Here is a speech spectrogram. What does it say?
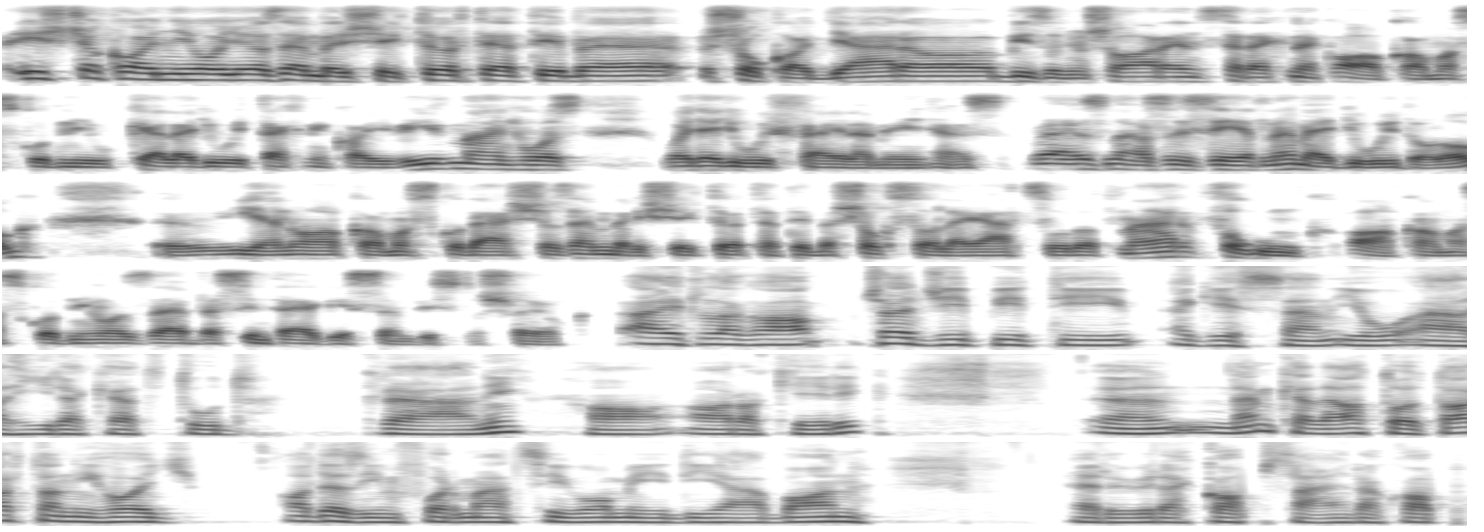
És csak annyi, hogy az emberiség történetében sokat gyára bizonyos alrendszereknek alkalmazkodniuk kell egy új technikai vívmányhoz, vagy egy új fejleményhez. Ez az azért nem egy új dolog. Ilyen alkalmazkodás az emberiség történetében sokszor lejátszódott már, fogunk alkalmazkodni hozzá, ebbe szinte egészen biztos vagyok. Állítólag a ChatGPT egészen jó álhíreket tud kreálni, ha arra kérik. Nem kell -e attól tartani, hogy a dezinformáció a médiában erőre kap, szányra kap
